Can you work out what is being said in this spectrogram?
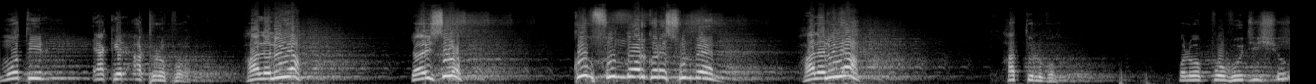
মতির একের আঠেরো পদ হালেলুয়া! জয় যিশু। খুব সুন্দর করে শুনবেন। হালেলুয়া! হাত তুলব। বলব, প্রভু যিশু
